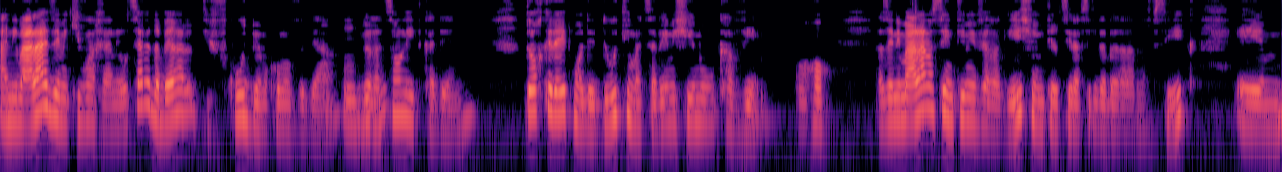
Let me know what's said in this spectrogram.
אני מעלה את זה מכיוון אחר. אני רוצה לדבר על תפקוד במקום עבודה ורצון להתקדם, תוך כדי התמודדות עם מצבים אישיים מורכבים. אז אני מעלה נושא אינטימי ורגיש, ואם תרצי להפסיק לדבר עליו נפסיק. אמ,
